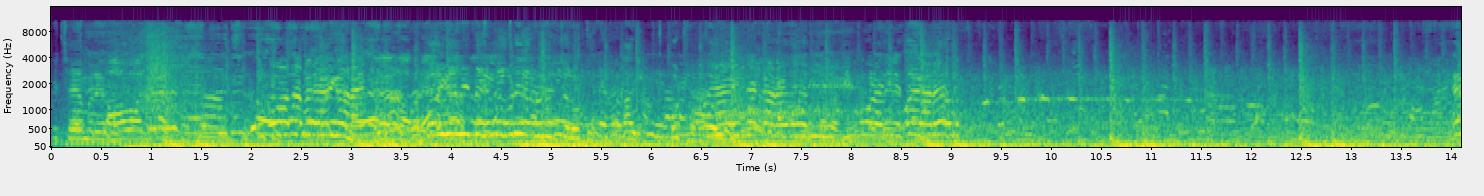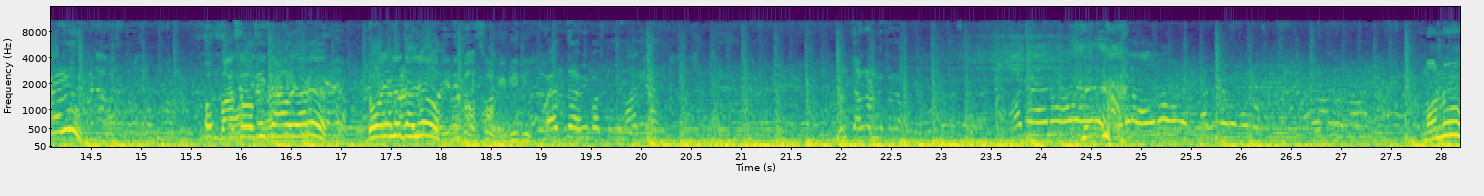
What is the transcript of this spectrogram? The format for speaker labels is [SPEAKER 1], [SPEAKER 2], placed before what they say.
[SPEAKER 1] ਪਿੱਛੇ ਆ ਮੇਰੇ ਆਵਾਜ਼ ਉਹ ਤਾਂ ਫਿਰ ਆਈ ਗੱਲ ਕੋਈ ਗੱਲ ਨਹੀਂ ਤੇ ਥੋੜੀ ਚਲੋ ਉੱਠੋ ਉੱਠੋ ਕੋਈ ਗੱਲ ਨਹੀਂ ਇਹਨੂੰ
[SPEAKER 2] ਉਹ ਬੱਸ ਹੋ ਗਈ ਜਾਓ ਯਾਰ। ਦੋ ਜਣੇ ਚੱਲ ਜਾਓ।
[SPEAKER 1] ਐਦਾਂ ਵੀ ਬੱਤ
[SPEAKER 2] ਮੋਨੂ।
